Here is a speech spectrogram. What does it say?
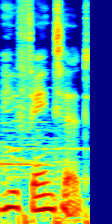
He fainted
